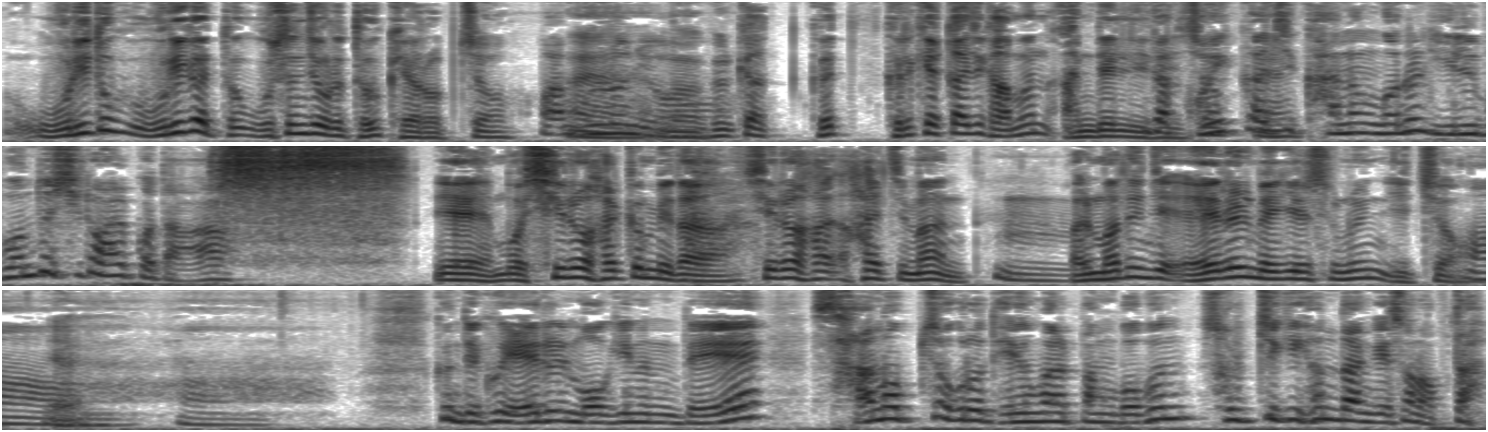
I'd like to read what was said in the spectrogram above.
우리도 우리가 더 우선적으로 더 괴롭죠. 아, 물론요. 예, 뭐 그러니까 그, 그렇게까지 가면 안될 그러니까 일이죠. 거기까지 예. 가는 거를 일본도 싫어할 거다. 예, 뭐 싫어할 겁니다. 싫어하지만 음. 얼마든지 애를 먹일 수는 있죠. 아, 예. 아. 근데 그 애를 먹이는데 산업적으로 대응할 방법은 솔직히 현 단계에서는 없다.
